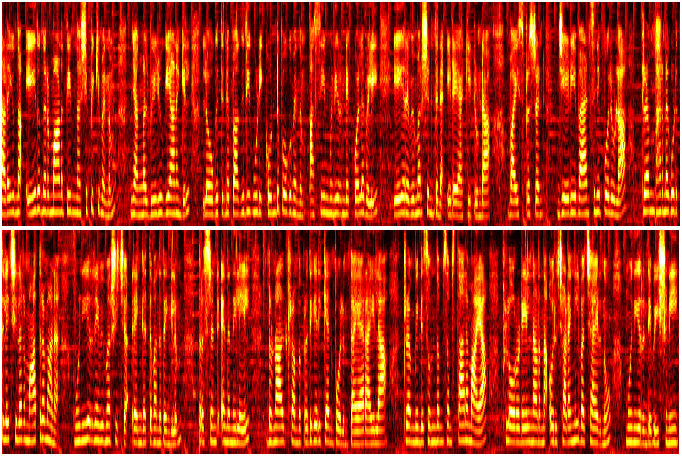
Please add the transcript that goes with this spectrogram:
തടയുന്ന ഏതു നിർമ്മാണത്തെയും നശിപ്പിക്കുമെന്നും ഞങ്ങൾ വീഴുകയാണെങ്കിൽ ലോകത്തിന്റെ പകുതി കൂടി കൊണ്ടുപോകുമെന്നും അസീം മുനീറിന്റെ കൊലവിളി ഏറെ വിമർശനത്തിന് ഇടയാക്കിയിട്ടുണ്ട്. വൈസ് പ്രസിഡന്റ് ജെ ഡി വാൻസിനെ പോലുള്ള ട്രംപ് ഭരണകൂടത്തിലെ ചിലർ മാത്രമാണ് മുനീറിനെ വിമർശിച്ച് രംഗത്ത് വന്നതെങ്കിലും പ്രസിഡന്റ് എന്ന നിലയിൽ ഡൊണാൾഡ് ട്രംപ് പ്രതികരിക്കാൻ പോലും തയ്യാറായില്ല. ട്രംപിന്റെ സ്വന്തം സംസ്ഥാനമായ ഫ്ലോറിഡയിൽ നടന്ന ഒരു ചടങ്ങിൽ വച്ചായിരുന്നു മുനീറിന്റെ ഭീഷണി.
